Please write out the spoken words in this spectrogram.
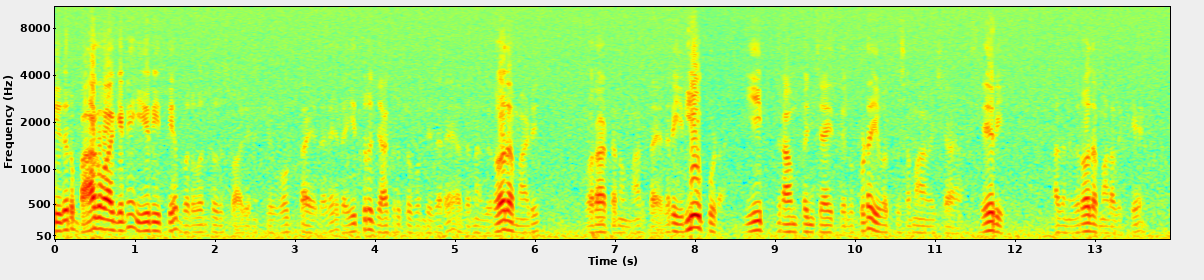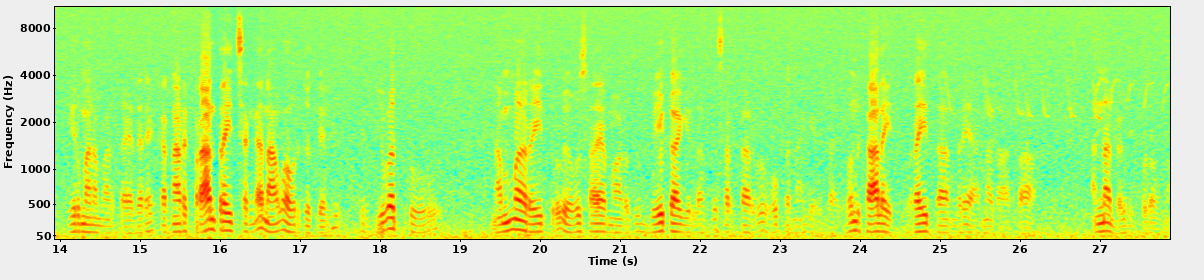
ಇದರ ಭಾಗವಾಗಿಯೇ ಈ ರೀತಿಯ ಬಲವಂತದ ಸ್ವಾಧೀನಕ್ಕೆ ಹೋಗ್ತಾ ಇದ್ದಾರೆ. ರೈತರು ಜಾಗೃತಗೊಂಡಿದ್ದಾರೆ. ಅದನ್ನು ವಿರೋಧ ಮಾಡಿ ಹೋರಾಟನ ಮಾಡ್ತಾ ಇದ್ದಾರೆ. ಇಲ್ಲಿಯೂ ಕೂಡ, ಈ ಗ್ರಾಮ ಪಂಚಾಯಿತಿಯಲ್ಲೂ ಕೂಡ ಇವತ್ತು ಸಮಾವೇಶ ಸೇರಿ ಅದನ್ನು ವಿರೋಧ ಮಾಡೋದಕ್ಕೆ ತೀರ್ಮಾನ ಮಾಡ್ತಾ ಇದ್ದಾರೆ. ಕರ್ನಾಟಕ ಪ್ರಾಂತ ರೈತ ಸಂಘ, ನಾವು ಅವ್ರ ಜೊತೆಯಲ್ಲಿ ಇವತ್ತು ನಮ್ಮ ರೈತರು ವ್ಯವಸಾಯ ಮಾಡೋದು ಬೇಕಾಗಿಲ್ಲ ಅಂತ ಸರ್ಕಾರಗಳು ಓಪನ್ ಆಗಿ ಹೇಳ್ತಾ ಒಂದು ಕಾಲ ಇತ್ತು, ರೈತ ಅಂದರೆ ಅನ್ನದಾತ, ಅನ್ನ ಬೆಳೆದು ಕೊಡೋನು.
